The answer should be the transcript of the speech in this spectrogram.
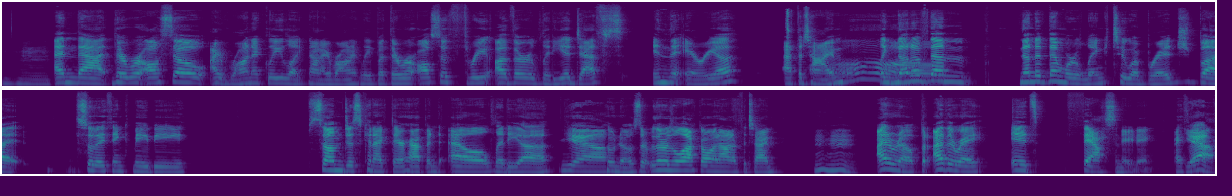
hmm and that there were also, ironically, like not ironically, but there were also three other Lydia deaths in the area at the time. Like none Oh. of them, none of them were linked to a bridge, but so they think maybe some disconnect there happened. L, Lydia, Yeah. who knows? There, there was a lot going on at the time. hmm I don't know, but either way, it's fascinating. I think. Yeah.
